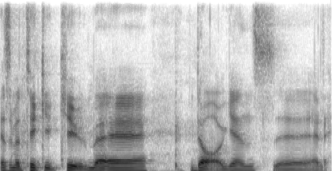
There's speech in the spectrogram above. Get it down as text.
det som jag tycker är kul med eh, dagens, eh, eller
